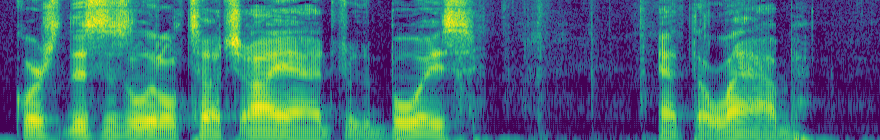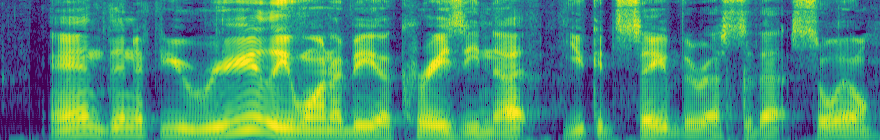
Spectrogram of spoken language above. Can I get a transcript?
Of course, this is a little touch I add for the boys at the lab. And then if you really want to be a crazy nut, you could save the rest of that soil.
